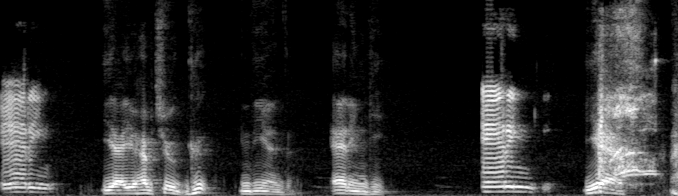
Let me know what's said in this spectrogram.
Ering. Yeah, you have to G in the end. Ering. Ering. Yes.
